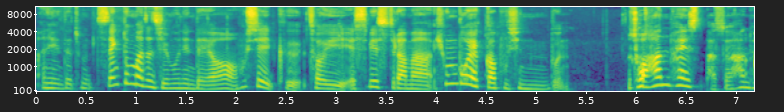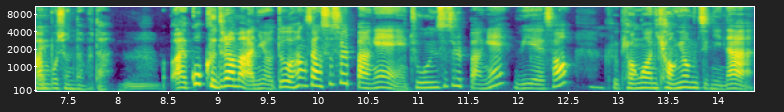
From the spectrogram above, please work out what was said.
아니 근데 좀 생뚱맞은 질문인데요. 혹시 그 저희 SBS 드라마 흉부외과 보신 분안 저 한 회 봤어요. 한 회. 보셨나 보다. 음. 아, 꼭 그 드라마 아니어도 항상 수술방에 좋은 수술방에 위에서 그 병원 경영진이나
